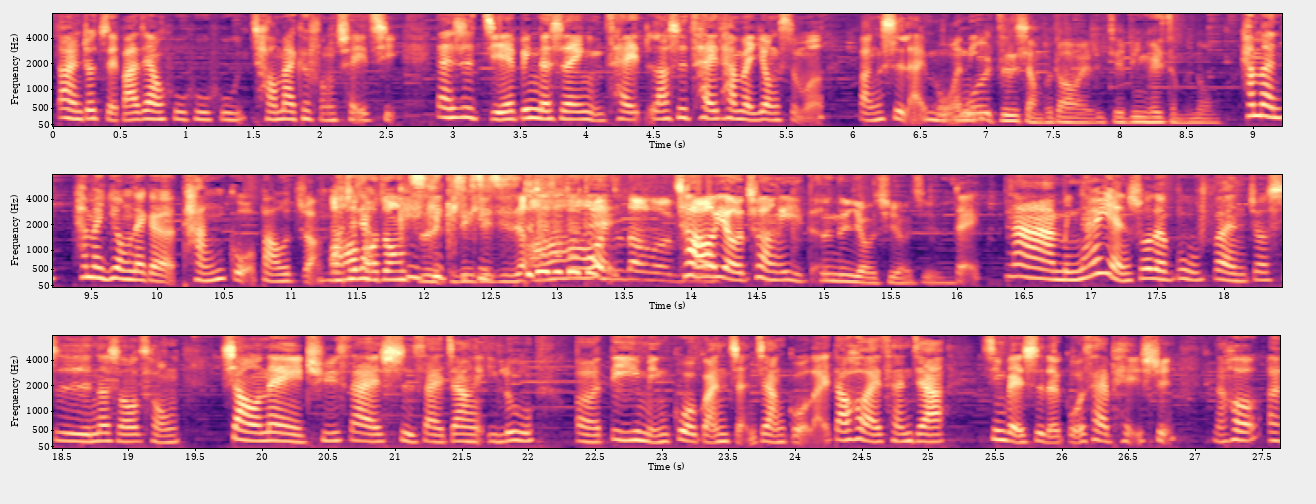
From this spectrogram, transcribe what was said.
当然就嘴巴这样呼呼呼朝麦克风吹气，但是结冰的声音，你猜老师猜他们用什么方式来模拟？我真的想不到哎，结冰可以怎么弄？他们他们用那个糖果包装，然后包装纸，对对对对对知道了，超有创意的。真的有趣有趣。对，那闽南演说的部分，就是那时候从校内区赛、市赛这样一路呃第一名过关斩将过来，到后来参加新北市的国赛培训，然后呃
